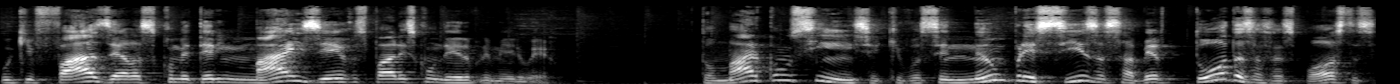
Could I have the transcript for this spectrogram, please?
o que faz elas cometerem mais erros para esconder o primeiro erro. Tomar consciência que você não precisa saber todas as respostas,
